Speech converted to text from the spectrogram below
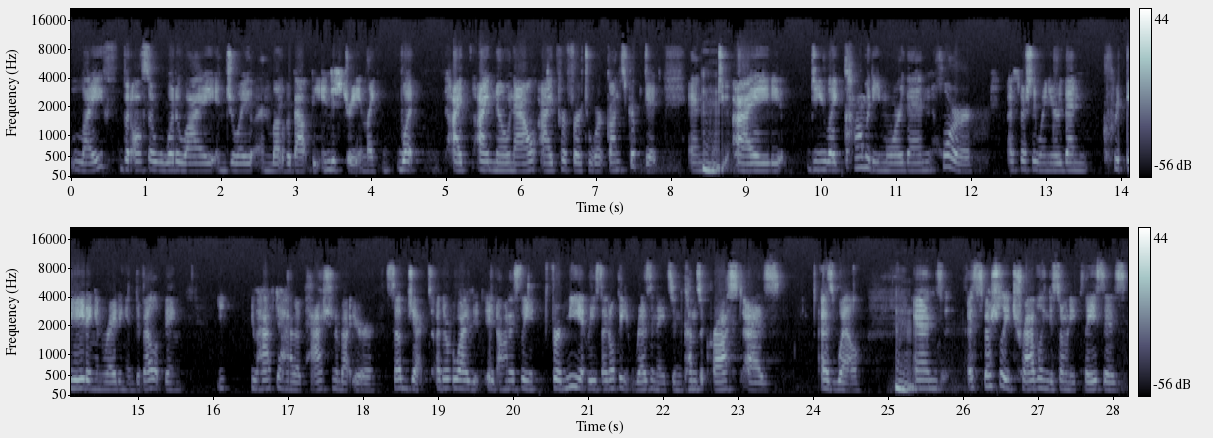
life, but also what do I enjoy and love about the industry and like what I I know now I prefer to work on scripted and mm-hmm. do I do you like comedy more than horror, especially when you're then creating and writing and developing. You, you have to have a passion about your subject. Otherwise, it, it honestly, for me at least, I don't think it resonates and comes across as as well. Mm-hmm. And especially traveling to so many places,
